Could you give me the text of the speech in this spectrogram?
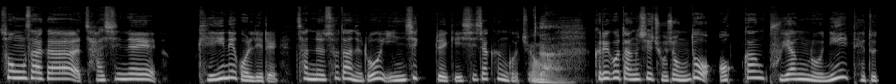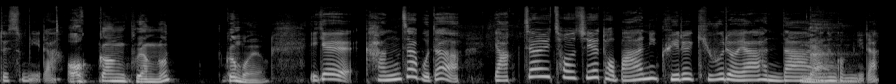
송사가 자신의 개인의 권리를 찾는 수단으로 인식되기 시작한 거죠. 네. 그리고 당시 조정도 억강 부양론이 대두됐습니다. 억강 부양론? 그건 뭐예요? 이게 강자보다 약자의 처지에 더 많이 귀를 기울여야 한다라는 네. 겁니다.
